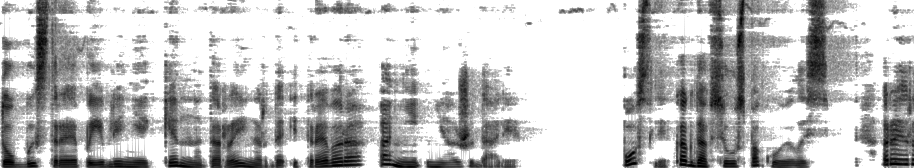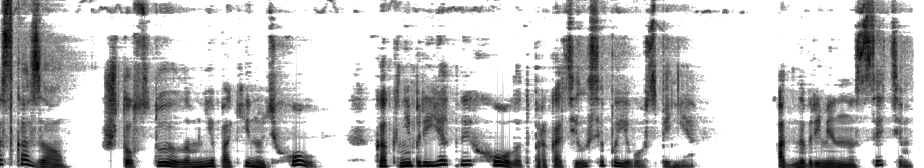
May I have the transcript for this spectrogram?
то быстрое появление Кеннета, Рейнарда и Тревора они не ожидали. После, когда все успокоилось, Рэй рассказал, что стоило мне покинуть холл, как неприятный холод прокатился по его спине. Одновременно с этим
